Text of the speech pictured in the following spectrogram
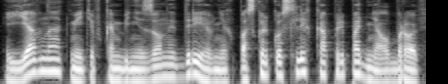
явно отметив комбинезоны древних, поскольку слегка приподнял бровь.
